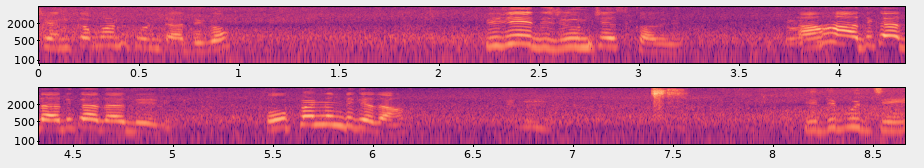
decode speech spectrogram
శంఖం అనుకుంటా అదిగో విజయ్ ఇది జూమ్ చేసుకోవాలి ఆహా అది కాదు అది కాదు అది ఇది. ఓపెన్ ఉంది కదా. ఇది బుజ్జి.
